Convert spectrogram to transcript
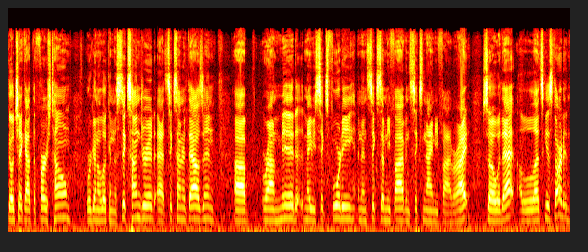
Go check out the first home. We're going to look in the 600 at 600,000 uh, around mid maybe 640 and then 675 and 695 all right? So with that let's get started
